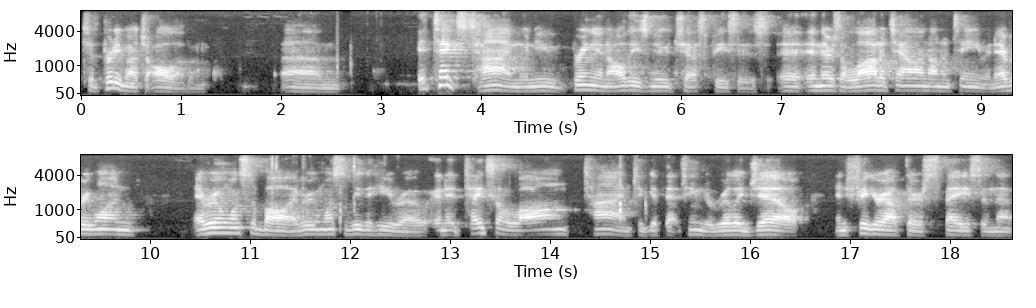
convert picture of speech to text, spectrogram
to pretty much all of them. Um, it takes time when you bring in all these new chess pieces, and there's a lot of talent on a team, and everyone everyone wants the ball, everyone wants to be the hero, and it takes a long time to get that team to really gel and figure out their space and that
